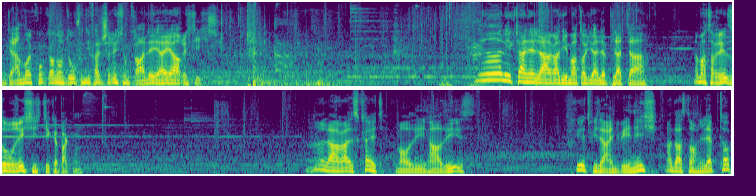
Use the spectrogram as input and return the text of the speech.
Und der andere guckt auch noch doof in die falsche Richtung gerade. Ja, ja, richtig. Ja, die kleine Lara, die macht euch alle platt da. Macht er so richtig dicke Backen. Ah, Lara ist kalt. Mausi Hasi ist... Friert wieder ein wenig. Ah, da ist noch ein Laptop.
